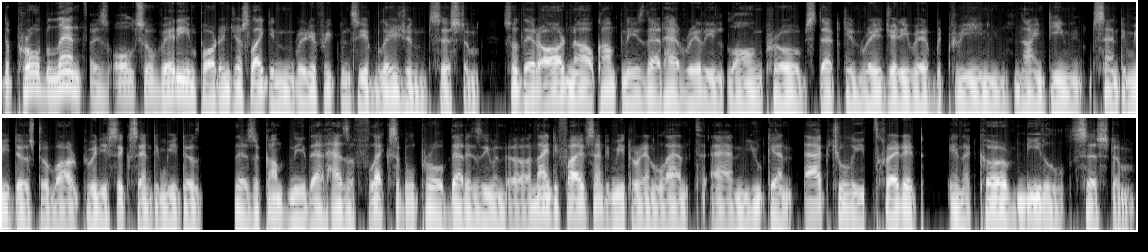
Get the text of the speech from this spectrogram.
the probe length is also very important just like in radio frequency ablation system. So there are now companies that have really long probes that can range anywhere between 19 centimeters to about 26 centimeters. There's a company that has a flexible probe that is even uh, 95 centimeter in length, and you can actually thread it in a curved needle system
